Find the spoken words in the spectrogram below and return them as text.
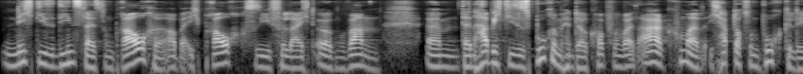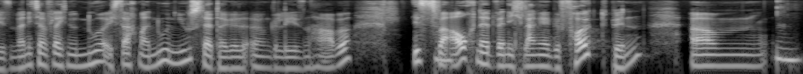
nicht diese Dienstleistung brauche, aber ich brauche sie vielleicht irgendwann, ähm, dann habe ich dieses Buch im Hinterkopf und weiß, ah, guck mal, ich habe doch so ein Buch gelesen. Wenn ich dann vielleicht nur, nur ich sag mal, nur Newsletter ge äh, gelesen habe, ist zwar mhm. auch nett, wenn ich lange gefolgt bin, ähm, mhm.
